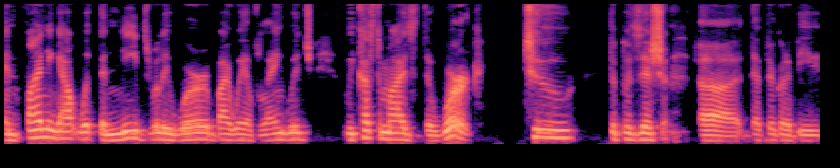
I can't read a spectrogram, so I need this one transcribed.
and finding out what the needs really were by way of language. We customized the work to the position uh, that they're going to be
